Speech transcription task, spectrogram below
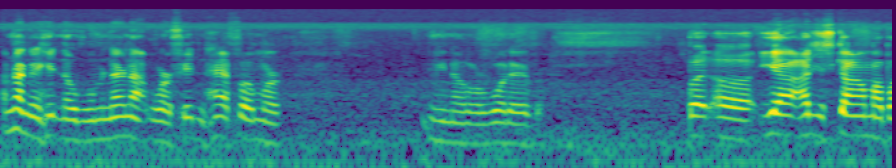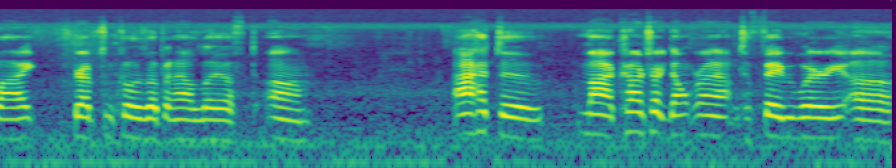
I'm not going to hit no woman. They're not worth hitting. Half of them are, you know, or whatever. But uh, yeah, I just got on my bike, grabbed some clothes up, and I left. Um, I have to. My contract don't run out until February. Uh,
